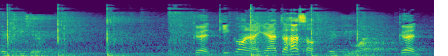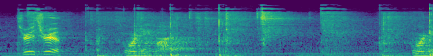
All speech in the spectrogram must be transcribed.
52 Good. Keep going now. You're going to have to hustle. 51 Good. Through, through. 45 40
